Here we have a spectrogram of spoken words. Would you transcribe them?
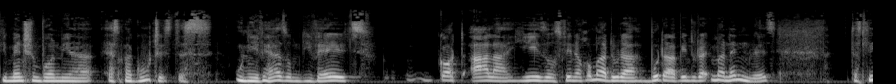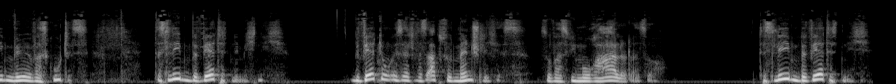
die Menschen wollen mir erstmal Gutes, das Universum, die Welt, Gott, Allah, Jesus, wen auch immer du da, Buddha, wen du da immer nennen willst, das Leben will mir was Gutes. Das Leben bewertet nämlich nicht. Bewertung ist etwas absolut Menschliches, sowas wie Moral oder so. Das Leben bewertet nicht.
